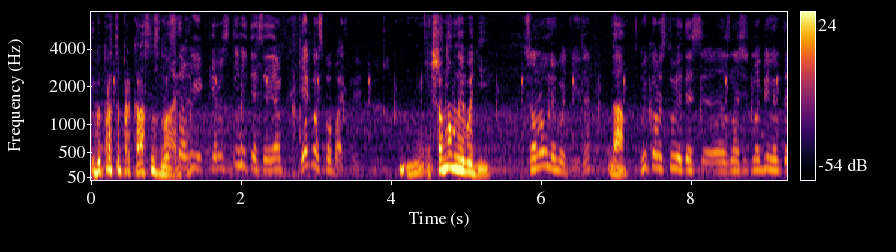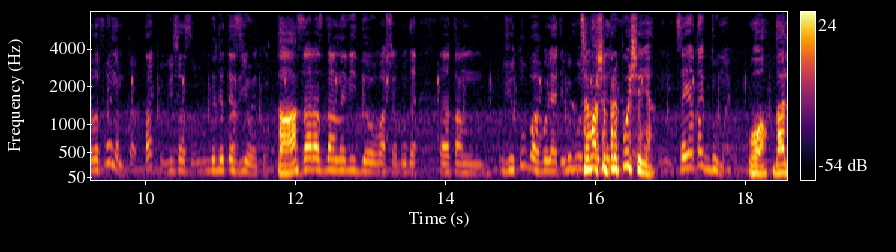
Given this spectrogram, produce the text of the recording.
І ви про це прекрасно Просто знаєте. ви користуєтеся, я... як вас по батькові? Шановний водій, Шановний водій, да? да. ви користуєтесь е, значить, мобільним телефоном, та- так? Ви зараз ведете зйомку. так. Зараз дане відео ваше буде е, там в Ютубах гуляти. і Ви будете Це ваше собі- припущення? Це я так думаю. О, далі.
